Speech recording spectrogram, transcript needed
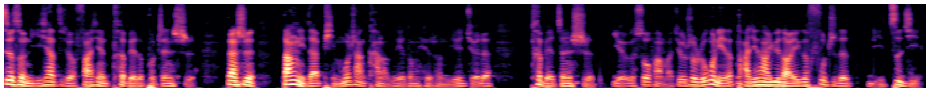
这时候你一下子就发现特别的不真实。但是当你在屏幕上看到这些东西的时候，你就觉得特别真实。有一个说法嘛，就是说如果你在大街上遇到一个复制的你自己，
